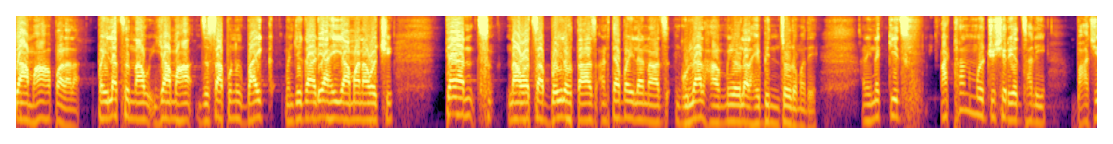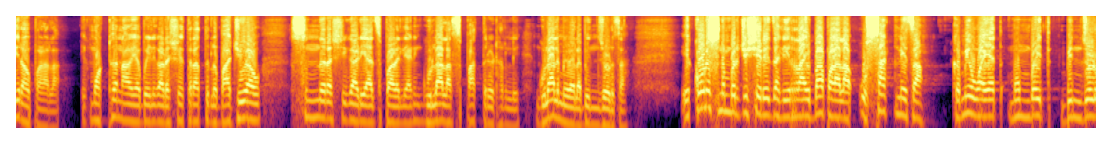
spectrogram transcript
यामहा पळाला. पहिलाचं नाव यामहा. जसं आपण बाईक म्हणजे गाडी आहे यामा नावाची. त्याच नावाचा बैल होता आज आणि त्या बैलानं आज गुलाल हा मिळवला आहे बिंजोडमध्ये आणि नक्कीच अठरा नंबरची शर्यत झाली बाजीराव पळाला. एक मोठं नाव या बैलगाडा क्षेत्रातलं बाजीराव सुंदर अशी गाडी आज पळाली आणि गुलालास पात्र ठरली. गुलाल मिळवला बिंजोडचा एकोणीस नंबरची शर्यत झाली. रायबा पळाला. उसाटणेचा. कमी वयात मुंबईत बिंजोड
